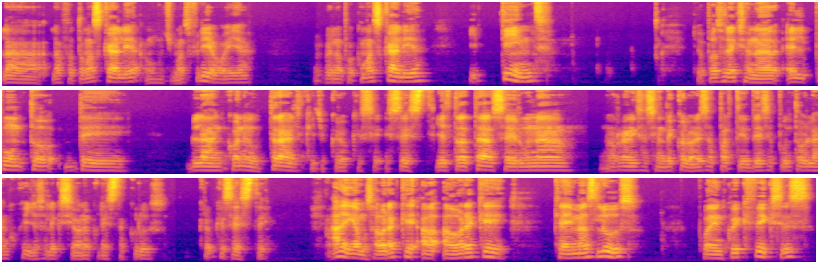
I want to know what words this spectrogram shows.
la, la foto más cálida o mucho más fría. Voy a volverla un poco más cálida y tint, yo puedo seleccionar el punto de blanco neutral, que yo creo que es, este. Y él trata de hacer una, organización de colores a partir de ese punto blanco que yo selecciono con esta cruz. Creo que es este. Ah, digamos, ahora que, ahora que, hay más luz, pueden Quick Fixes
